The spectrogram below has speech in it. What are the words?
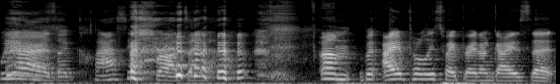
we are the classiest broads I know. Um, but I have totally swiped right on guys that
